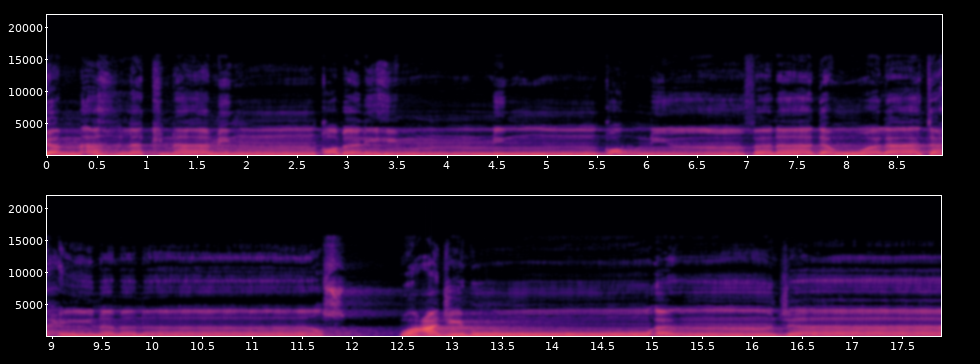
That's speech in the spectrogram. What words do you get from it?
كم أهلكنا من قبلهم من قرن فنادوا ولا تحين مناص. وعجبوا أن جاءهم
